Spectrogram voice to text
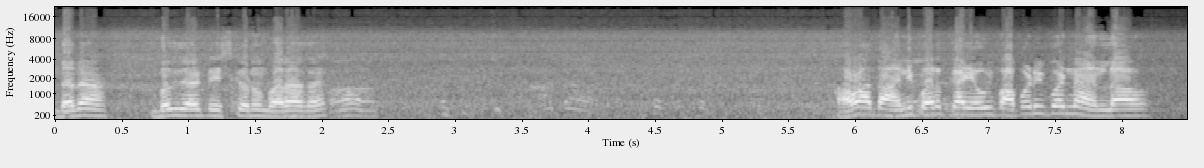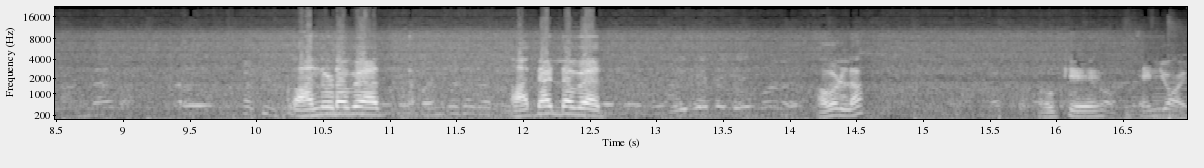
दादा बघ जरा टेस्ट करून बरा काय. हो आता आणि परत काय येऊ पापड बिपड नाही आणला. कांदो डब्यात. हा त्याच डब्यात. आवडला? ओके एन्जॉय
